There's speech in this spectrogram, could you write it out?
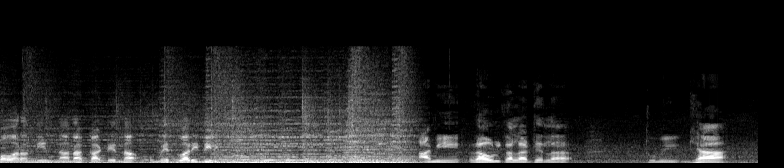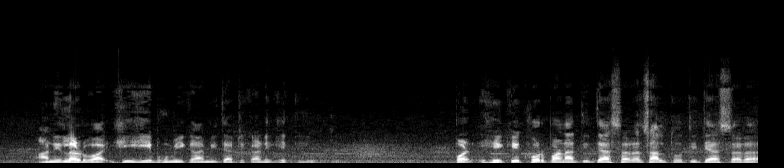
पवारांनी नाना काटेंना उमेदवारी दिली. आम्ही राहुल कलाटेला तुम्ही घ्या आणि लढवा. ही ही भूमिका आम्ही त्या ठिकाणी घेतली होती. पण हेकेखोरपणा तिथे असणारा चालतो तिथे असणारा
